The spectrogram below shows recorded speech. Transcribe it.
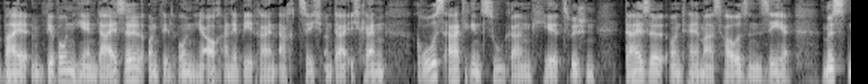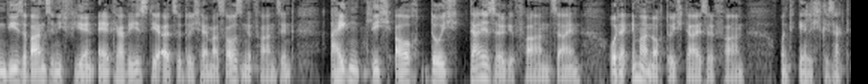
Weil wir wohnen hier in Deisel und wir wohnen hier auch an der B83 und da ich keinen großartigen Zugang hier zwischen Deisel und Helmarshausen sehe, müssten diese wahnsinnig vielen LKWs, die also durch Helmarshausen gefahren sind, eigentlich auch durch Deisel gefahren sein oder immer noch durch Deisel fahren. Und ehrlich gesagt,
